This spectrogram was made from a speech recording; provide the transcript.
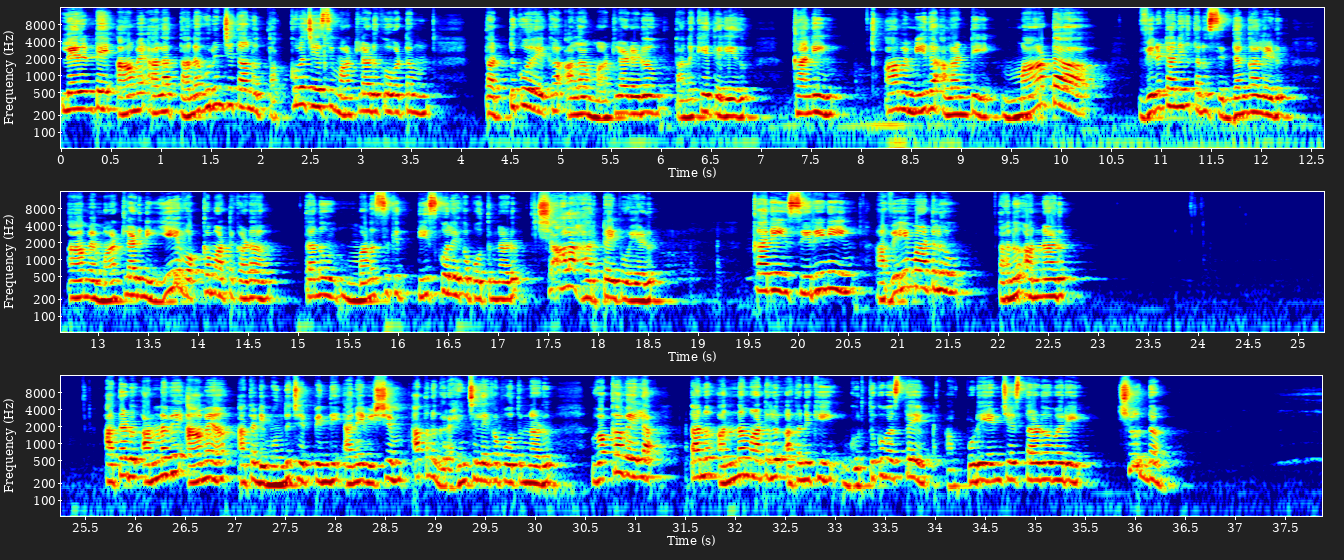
లేదంటే ఆమె అలా తన గురించి తాను తక్కువ చేసి మాట్లాడుకోవటం తట్టుకోలేక అలా మాట్లాడడం తనకే తెలియదు. కానీ ఆమె మీద అలాంటి మాట వినటానికి తను సిద్ధంగా లేడు. ఆమె మాట్లాడిన ఏ ఒక్క మాట కూడా తను మనసుకి తీసుకోలేకపోతున్నాడు. చాలా హర్ట్ అయిపోయాడు. కానీ సిరిని అవే మాటలు తను అన్నాడు. అతడు అన్నవే ఆమె అతడి ముందు చెప్పింది అనే విషయం అతను గ్రహించలేకపోతున్నాడు. ఒకవేళ తను అన్న మాటలు అతనికి గుర్తుకు వస్తే అప్పుడు ఏం చేస్తాడో మరి చూద్దాం.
